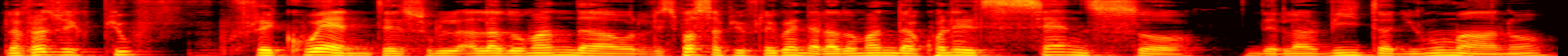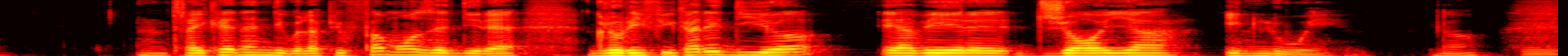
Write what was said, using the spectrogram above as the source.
la frase più frequente sul, alla domanda, o la risposta più frequente alla domanda qual è il senso della vita di un umano, tra i credenti quella più famosa è dire glorificare Dio e avere gioia in Lui. No? Mm.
